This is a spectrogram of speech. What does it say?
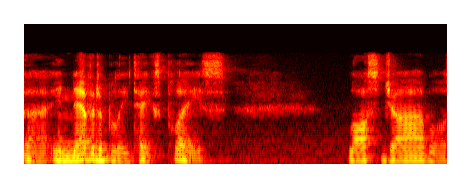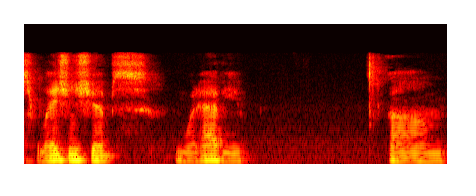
uh, inevitably takes place lost job lost relationships what have you um,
